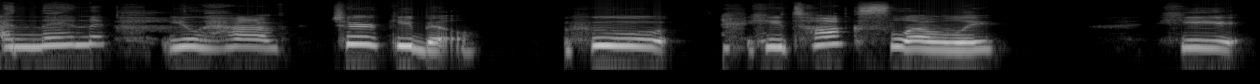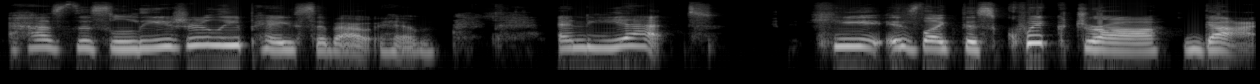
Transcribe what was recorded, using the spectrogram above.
and then you have Cherokee Bill, who he talks slowly. He has this leisurely pace about him. And yet, he is like this quick draw guy.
